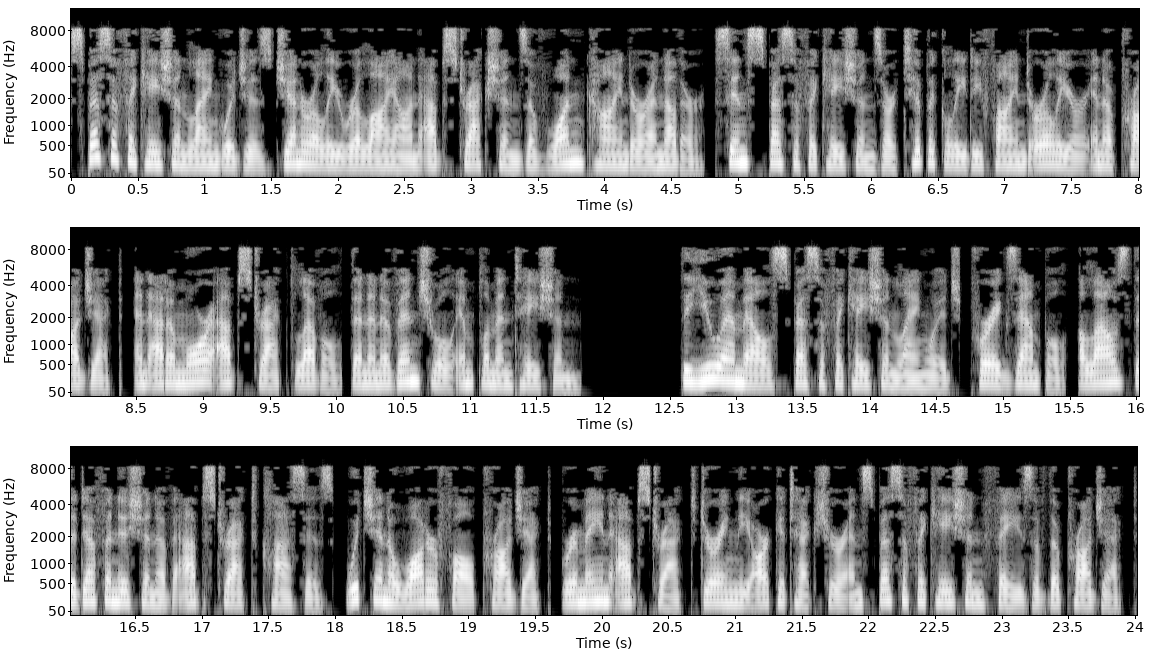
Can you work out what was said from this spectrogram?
Specification languages generally rely on abstractions of one kind or another, since specifications are typically defined earlier in a project, and at a more abstract level than an eventual implementation. The UML specification language, for example, allows the definition of abstract classes, which in a waterfall project, remain abstract during the architecture and specification phase of the project.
